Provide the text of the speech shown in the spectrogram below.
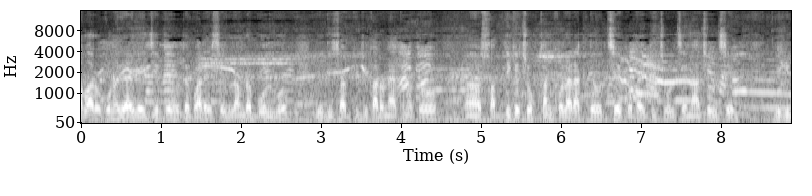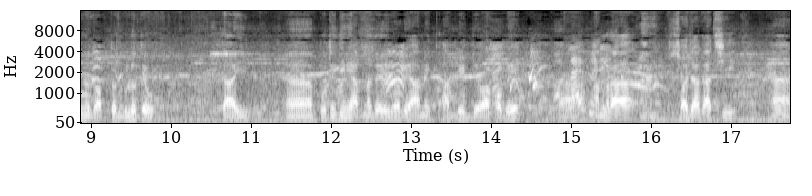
আবারও কোনো জায়গায় যেতে হতে পারে, সেগুলো আমরা বলব। যদি সব কিছু কারণ এখনও তো সব দিকে চোখ কান খোলা রাখতে হচ্ছে, কোথায় কি চলছে, না চলছে বিভিন্ন দপ্তরগুলোতেও। তাই প্রতিদিনই আপনাদের এইভাবে অনেক আপডেট দেওয়া হবে। আমরা সজাগ আছি হ্যাঁ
